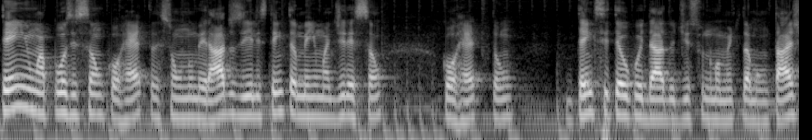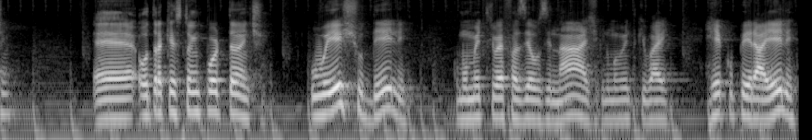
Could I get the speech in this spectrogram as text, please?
tem uma posição correta, são numerados e eles têm também uma direção correta, então tem que se ter o cuidado disso no momento da montagem. É, outra questão importante, o eixo dele, no momento que vai fazer a usinagem, no momento que vai recuperar ele,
